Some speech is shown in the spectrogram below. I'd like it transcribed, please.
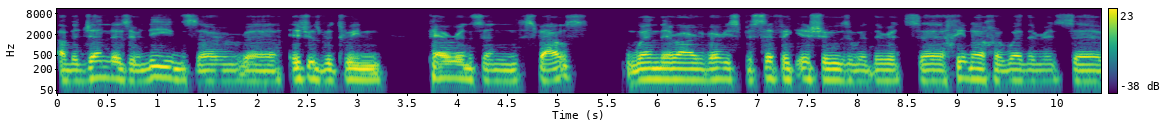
of agendas or needs or uh, issues between parents and spouse, when there are very specific issues, whether it's uh, chinuch or whether it's uh,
